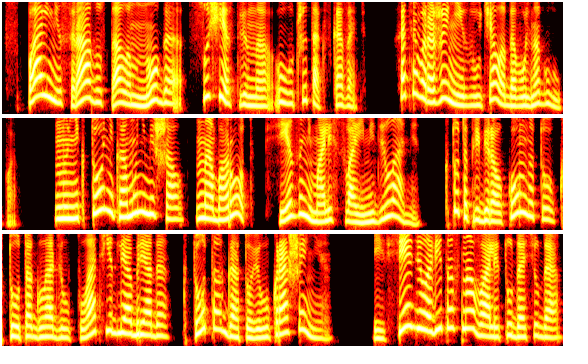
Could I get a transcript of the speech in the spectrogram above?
В спальне сразу стало много, существенно, лучше так сказать. Хотя выражение звучало довольно глупо. Но никто никому не мешал. Наоборот, все занимались своими делами. Кто-то прибирал комнату, кто-то гладил платье для обряда, кто-то готовил украшения. И все деловито сновали туда-сюда,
